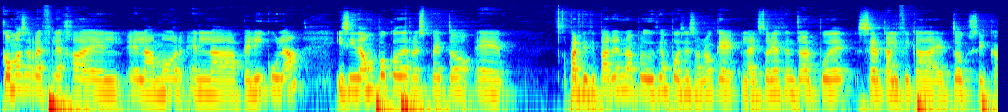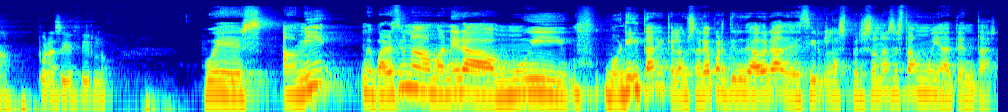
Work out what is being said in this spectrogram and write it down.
cómo se refleja el, el, amor en la película y si da un poco de respeto eh, participar en una producción, pues eso, ¿no? Que la historia central puede ser calificada de tóxica, por así decirlo. Pues a mí me parece una manera muy bonita y que la usaré a partir de ahora de decir las personas están muy atentas.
